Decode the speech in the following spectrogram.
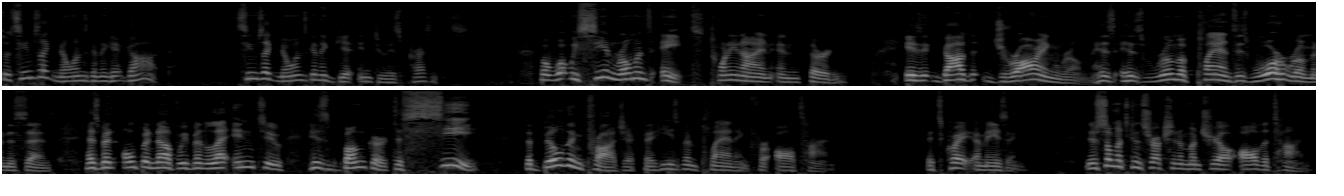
So it seems like no one's going to get God seems like no one's going to get into his presence. But what we see in Romans 8, 29 and 30, is God's drawing room, his, his room of plans, his war room in a sense, has been opened up. We've been let into his bunker to see the building project that he's been planning for all time. It's quite amazing. There's so much construction in Montreal all the time.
